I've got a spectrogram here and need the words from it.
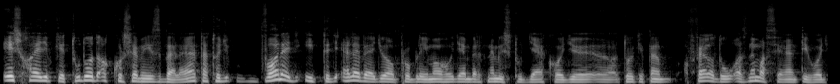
És ha egyébként tudod, akkor sem mész bele. Tehát, hogy van egy, itt egy eleve egy olyan probléma, hogy emberek nem is tudják, hogy uh, tulajdonképpen a feladó az nem azt jelenti, hogy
